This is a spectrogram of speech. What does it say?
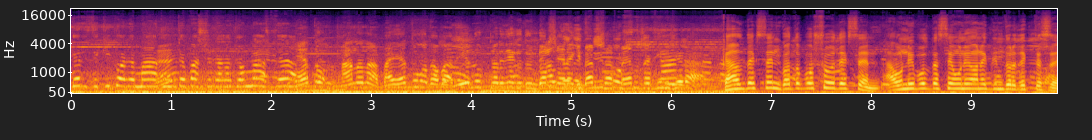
গ্যারেজে কি করে? মা দিতে পাঁচশো টাকা জমা আছে। এত না না না ভাই এত কথা বাদ। এই লোকটারে দেখে তুমি ব্যবসা নাকি ব্যবসা ব্যবসা জিনিস এটা কাল দেখছেন গত পরশু দেখছেন। আর উনি বলতেছে উনি অনেক দিন ধরে দেখতেছে।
